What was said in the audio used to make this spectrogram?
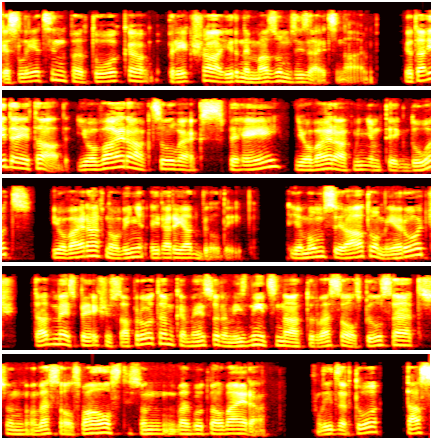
kas liecina par to, ka priekšā ir nemazums izaicinājumu. Jo tā ideja ir tāda, jo vairāk cilvēks spēj, jo vairāk viņam tiek dots, jo vairāk no viņa ir arī atbildība ja mums ir atomieroči, tad mēs pēkšņi saprotam, ka mēs varam iznīcināt tur veselas pilsētas un veselas valstis un varbūt vēl vairāk. Līdz ar to tas,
